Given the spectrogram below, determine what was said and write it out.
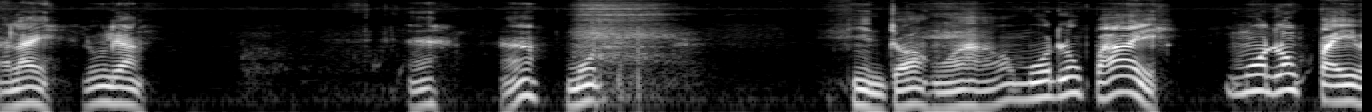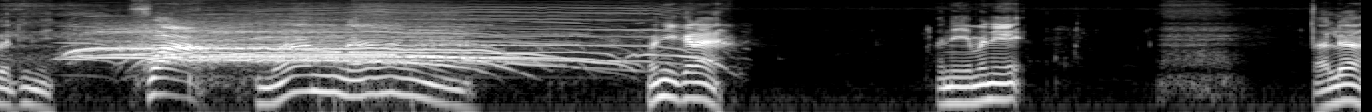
อะไรลุงเรืองฮะฮะหมดหินจอหัวเอาหมดลงไป มดลงไปแบบที่นี่ฟ้ามันนะมันนี่กันนะมันนี่มันนี่ตาเรื่อง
